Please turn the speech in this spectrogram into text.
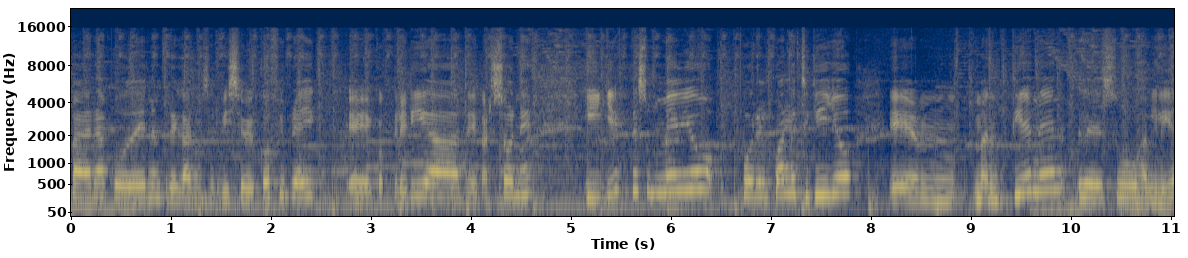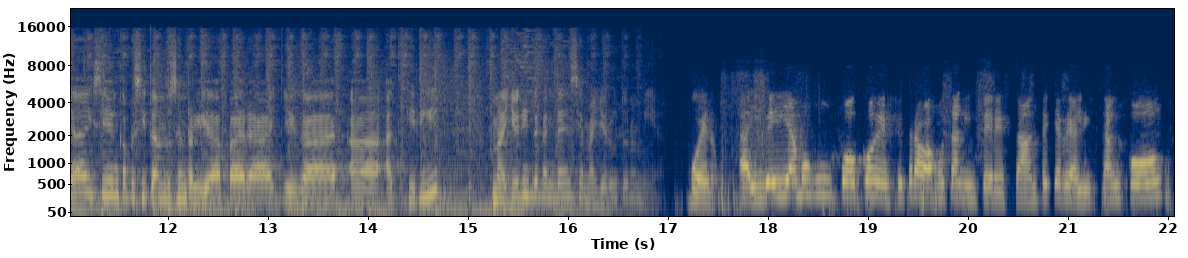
para poder entregar un servicio de coffee break, eh, coctelería, de garzones y este es un medio por el cual los chiquillos em, mantienen eh, sus habilidades y siguen capacitándose en realidad para llegar a adquirir mayor independencia, mayor autonomía. Bueno, ahí veíamos un poco de ese trabajo tan interesante que realizan con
